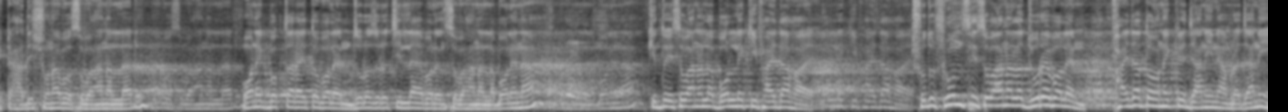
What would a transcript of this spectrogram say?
একটা হাদিস শোনাবো সুবহানাল্লাহর? সুবহানাল্লাহ অনেক বক্তারাই তো বলেন, জোরে জোরে চিল্লায় বলেন সুবহানাল্লাহ। বলে না? বলে না কিন্তু এই সুবহানাল্লাহ বললে কি ফায়দা হয়? কি ফায়দা হয় শুধু শুনছি সুবাহান আল্লাহ জোরে বলেন। ফায়দা তো অনেকে জানি না, আমরা জানি।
